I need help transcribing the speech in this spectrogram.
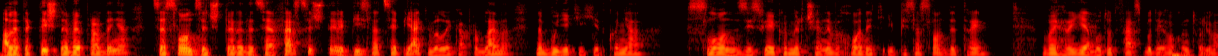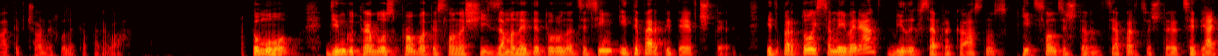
але тактичне виправдання це слон C4 ДЦ, ферзь C4, після C5 велика проблема на будь-який хід коня. Слон зі своєї комірчини виходить, і після слон D3 виграє, бо тут ферзь буде його контролювати, в чорних велика перевага. Тому Дінгу треба було спробувати слона 6, заманити туру на c7 і тепер піти f4. І тепер той самий варіант, в білих все прекрасно. Кіт, слон c4, c, ферзь c4, c5.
